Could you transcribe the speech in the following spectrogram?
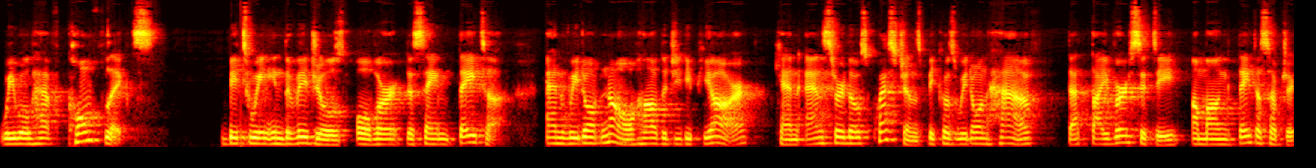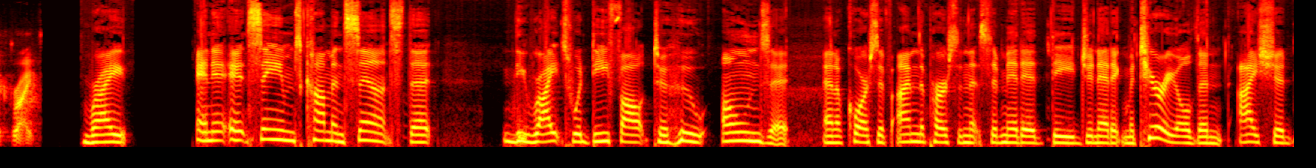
we will have conflicts between individuals over the same data. And we don't know how the GDPR can answer those questions because we don't have that diversity among data subject rights. Right. And it, it, seems common sense that the rights would default to who owns it. And of course, if I'm the person that submitted the genetic material, then I should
